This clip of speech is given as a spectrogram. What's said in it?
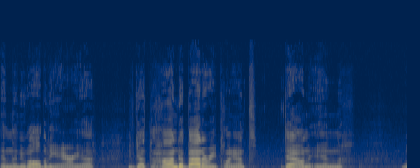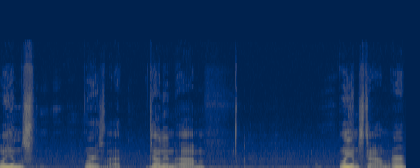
in the New Albany area. You've got the Honda battery plant down in Williams. Where is that? Down in um, Williamstown or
